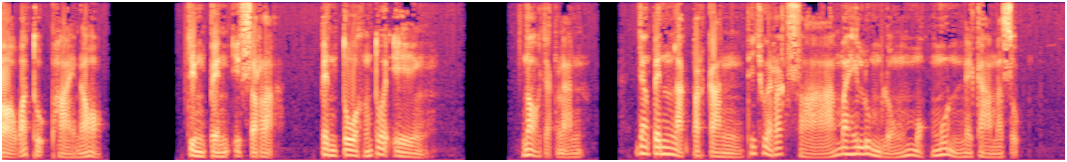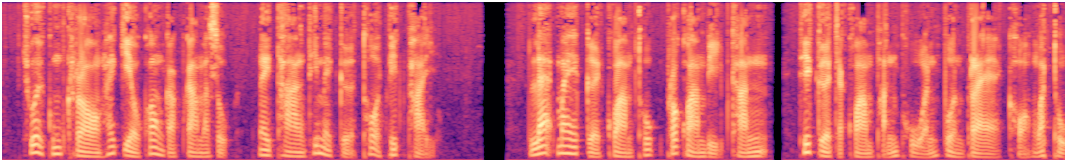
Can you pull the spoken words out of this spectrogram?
ต่อวัตถุภายนอก จึงเป็นอิสระเป็นตัวของตัวเอง นอกจากนั้นยังเป็นหลักประกันที่ช่วยรักษาไม่ให้ลุ่มหลงหมกมุ่นในการมาสุข ช่วยคุ้มครองให้เกี่ยวข้องกับการมาสุขในทางที่ไม่เกิดโทษพิษภัย และไม่ให้เกิดความทุกข์เพราะความบีบคั้นที่เกิดจากความผันผวนป่วนแปรของวัตถุ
